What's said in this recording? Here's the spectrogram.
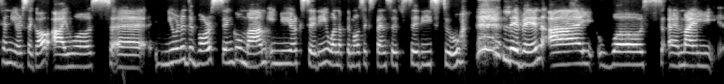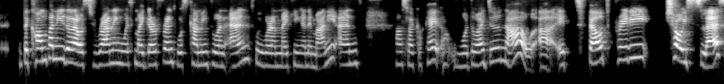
10 years ago, I was a newly divorced single mom in New York City, one of the most expensive cities to live in. I was uh, my the company that I was running with my girlfriend was coming to an end. We weren't making any money, and I was like, okay, what do I do now? Uh, it felt pretty choiceless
